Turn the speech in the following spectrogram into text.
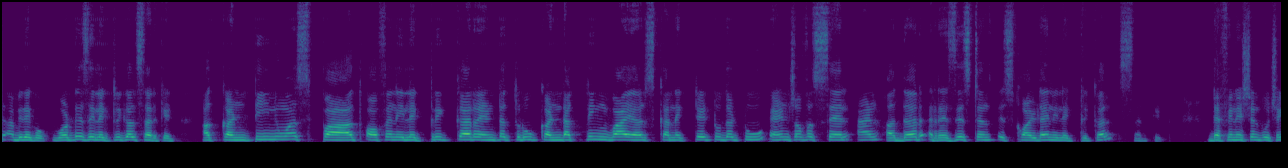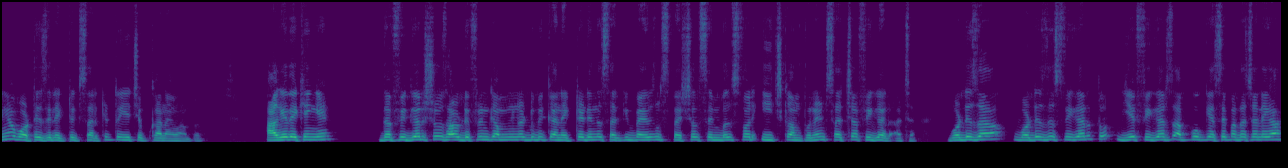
अभी देखो what is electrical circuit a continuous path of an electric current through conducting wires connected to the two ends of a cell and other resistance is called an electrical circuit definition पूछेंगे व्हाट इज़ इलेक्ट्रिक सर्किट तो ये चिपकाना है वहाँ पर। आगे देखेंगे। The figure shows how different components are to be connected in the circuit by using special symbols for each component. Such a figure. अच्छा what is a what is this figure? तो ये figures आपको कैसे पता चलेगा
